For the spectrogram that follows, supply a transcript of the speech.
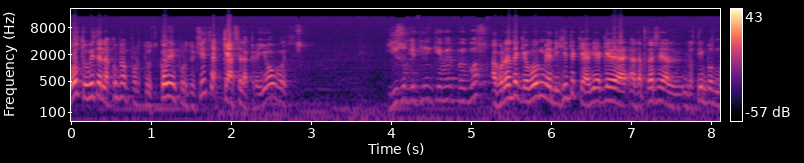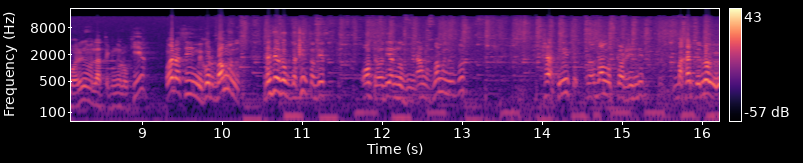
Vos tuviste la culpa por tus y por tu chiste. ¿Qué se la creyó, vos? ¿Y eso qué tiene que ver, pues, vos? Acuérdate que vos me dijiste que había que adaptarse a los tiempos modernos, a la tecnología. Ahora sí, mejor, vámonos. Gracias, doctorcito. Dios. Otro día nos miramos. Vámonos, vos. Rapidito, nos vamos corriendo. Bájate luego.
